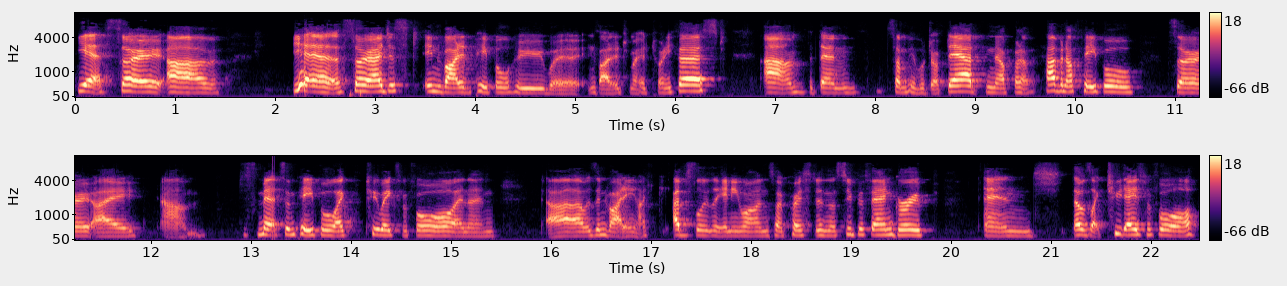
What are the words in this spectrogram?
Yeah. So, um, yeah, so I just invited people who were invited to my 21st, um, but then some people dropped out, and I have enough people. So I um, just met some people like two weeks before, and then uh, I was inviting like absolutely anyone. So I posted in the super fan group, and that was like two days before,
